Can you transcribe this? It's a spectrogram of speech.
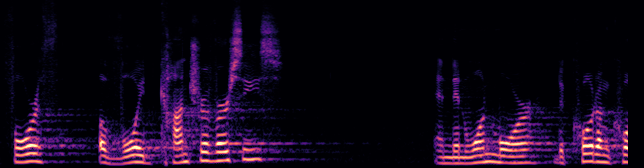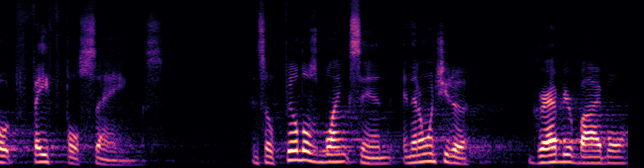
Fourth, avoid controversies. And then one more, the quote unquote faithful sayings. And so fill those blanks in, and then I want you to grab your Bible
